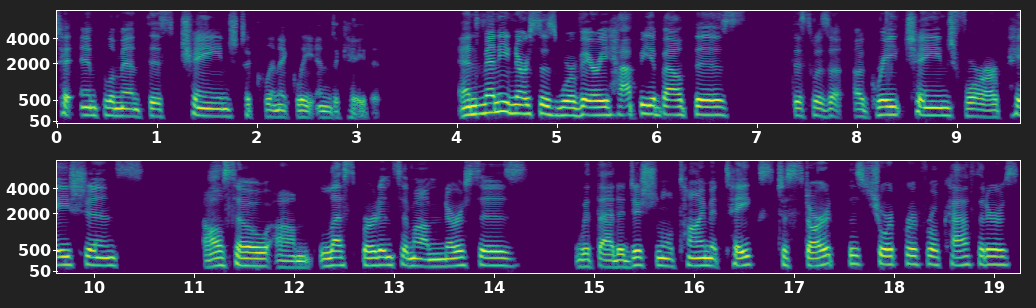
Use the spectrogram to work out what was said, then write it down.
to implement this change to clinically indicated. And many nurses were very happy about this. This was a, a great change for our patients. Also, um, less burdensome on nurses with that additional time it takes to start the short peripheral catheters.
